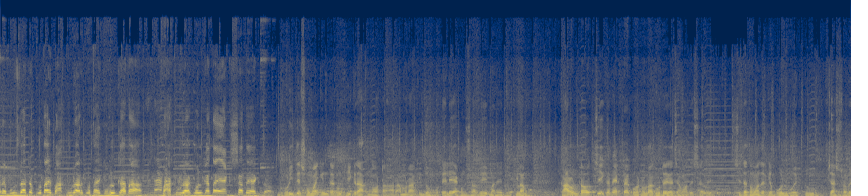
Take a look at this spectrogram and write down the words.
আরে বুঝতে পারছ কোথায় বাঁকুড়া আর কোথায় কলকাতা? বাঁকুড়া কলকাতা একসাথে একদম। ঘড়িতে সময় কিন্তু এখন ঠিক রাত নটা আর আমরা কিন্তু হোটেলে এখন সবে মানে ঢুকলাম। কারণটা হচ্ছে এখানে একটা ঘটনা ঘটে গেছে আমাদের সাথে। সেটা তোমাদেরকে বলব একটু জাস্ট সবে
